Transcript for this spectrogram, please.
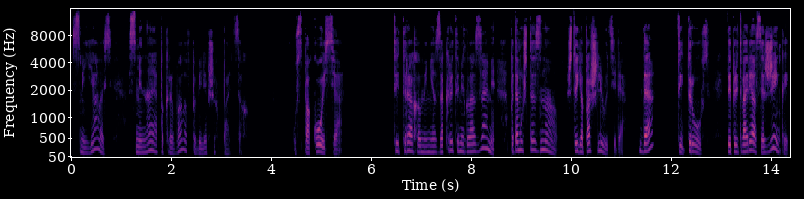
смеялась, сминая покрывало в побелевших пальцах. «Успокойся!» «Ты трахал меня с закрытыми глазами, потому что знал, что я пошлю тебя, да?» Ты трус. Ты притворялся с Женькой,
